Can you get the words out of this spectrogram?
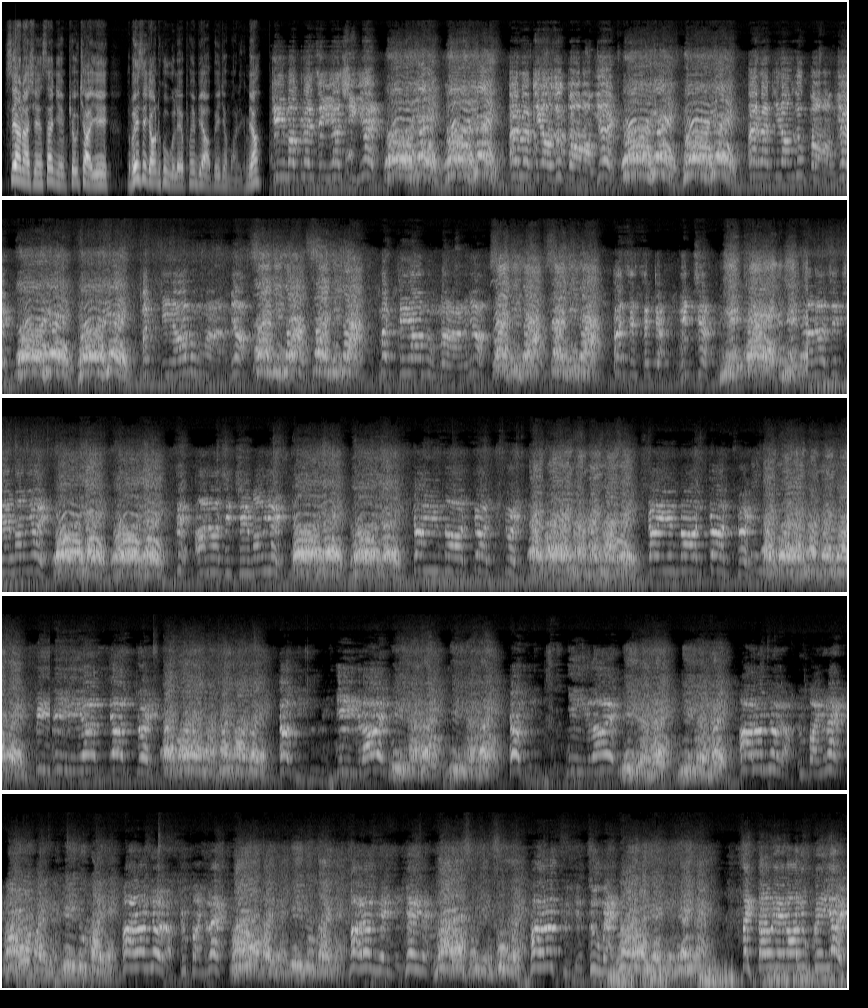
ဆီယနာရှင်စန့်ကျင်ဖြုတ်ချရေးတပိတ်စစ်ကြောင်းတစ်ခုကိုလည်းဖွင့်ပြပေးကြပါရစေခင်ဗျာဒီမိုကရေစီရရှိရဲ့ဝါရဲဝါ စုရင်စုမယ်မာရသူကျသူမဲ့ငါတို့ငြိမ်ငြိမ်ငြိမ်မယ်စိတ်တောင်းရသောလူခွေင်ရိုက်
